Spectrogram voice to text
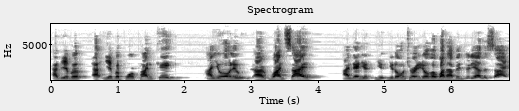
Have you ever uh, you ever pour pancake and you only uh, one side and then you, you, you don't turn it over? What happened to the other side?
